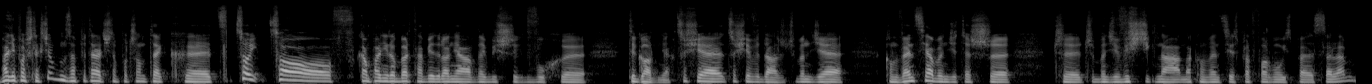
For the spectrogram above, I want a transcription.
Panie pośle, chciałbym zapytać na początek, y, co, co w kampanii Roberta Biedronia w najbliższych dwóch tygodniach? Co się, co się wydarzy? Czy będzie konwencja, będzie też czy, czy będzie wyścig na, na konwencję z Platformą i z PSL-em?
